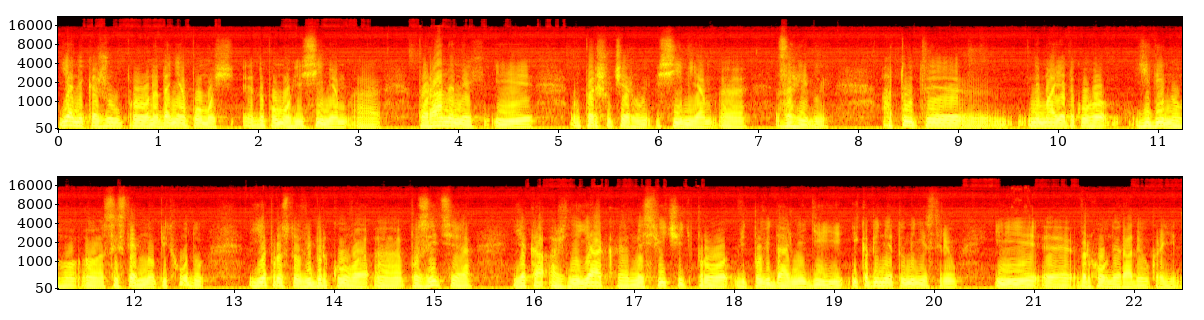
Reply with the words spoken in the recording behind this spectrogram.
Я не кажу про надання е, допомоги сім'ям е, поранених і в першу чергу сім'ям е, загиблих. А тут немає такого єдиного системного підходу, є просто вибіркова позиція, яка аж ніяк не свідчить про відповідальні дії і Кабінету міністрів, і Верховної Ради України.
